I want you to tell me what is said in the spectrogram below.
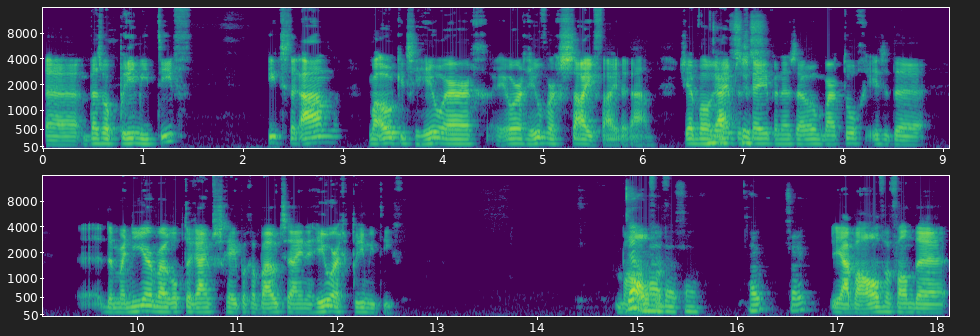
een best wel primitief iets eraan, maar ook iets heel erg, heel erg, heel erg sci-fi eraan. Dus je hebt wel Ja, ruimteschepen en zo, maar toch is de, eh, de manier waarop de ruimteschepen gebouwd zijn heel erg primitief. ja, Behalve, maar dat vond- Oh, sorry. ja, behalve van de,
